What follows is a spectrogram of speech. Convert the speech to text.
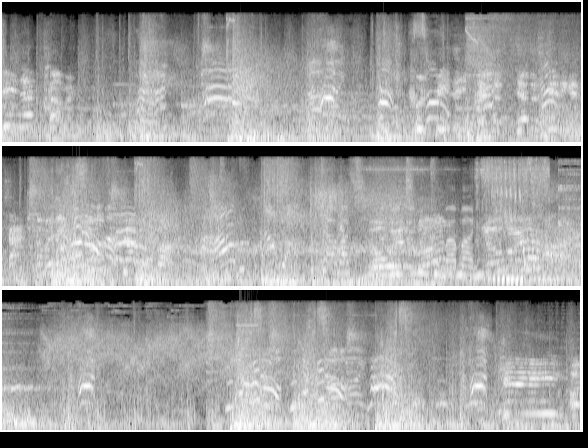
Seen that coming! Could be the end of devastating attack coming in! No doubt about it! Nowhere to run, nowhere to hide! KO!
